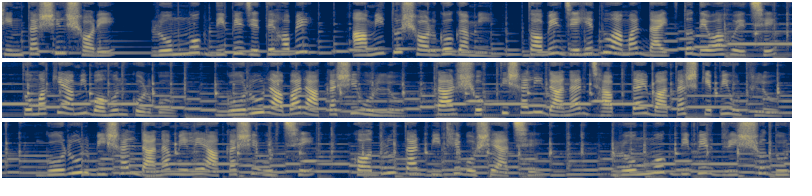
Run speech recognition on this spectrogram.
চিন্তাশীল স্বরে, রম্যক দ্বীপে যেতে হবে? আমি তো স্বর্গগামী। তবে যেহেতু আমার দায়িত্ব দেওয়া হয়েছে, তোমাকে আমি বহন করব গরুর আবার আকাশে উড়ল। তার শক্তিশালী ডানার ঝাপটায় বাতাস কেঁপে উঠল। গরুর বিশাল ডানা মেলে আকাশে উড়ছে, কদ্রু তার পিঠে বসে আছে। রম্যক দ্বীপের দৃশ্য দূর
